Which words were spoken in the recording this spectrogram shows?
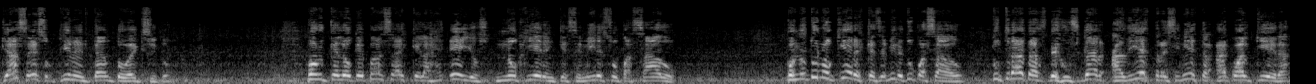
que hace eso tienen tanto éxito? Porque lo que pasa es que ellos no quieren que se mire su pasado. Cuando tú no quieres que se mire tu pasado, tú tratas de juzgar a diestra y siniestra a cualquiera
